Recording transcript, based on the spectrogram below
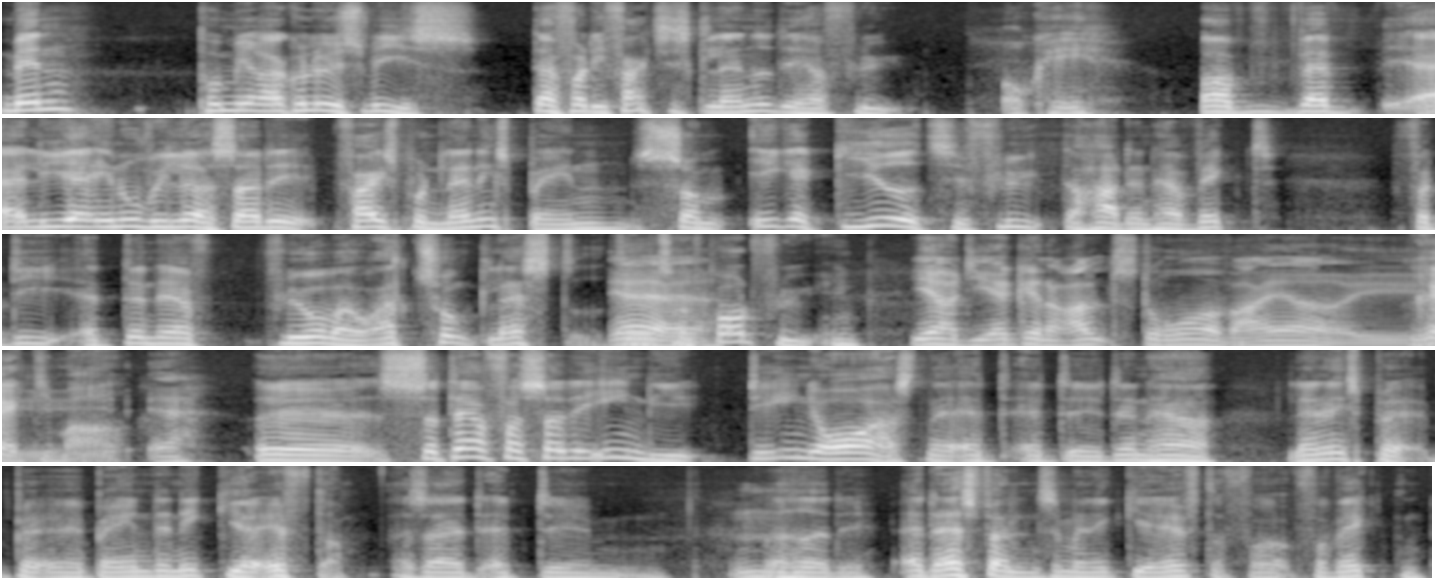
Men på mirakuløs vis, der får de faktisk landet det her fly. Okay. Og hvad er lige er endnu vildere, så er det faktisk på en landingsbane, som ikke er gearet til fly, der har den her vægt. Fordi at den her flyver var jo ret tungt lastet. Det er Ja, et ja. transportfly, ikke? Ja, og de er generelt store vejer. I, Rigtig meget. Ja. Øh, så derfor så er det egentlig, det er egentlig overraskende, at, at øh, den her landingsbane, den ikke giver efter. Altså at, at øh, mm. hvad hedder det, at asfalten simpelthen ikke giver efter for, for vægten.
